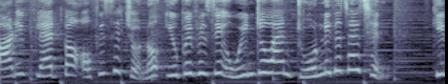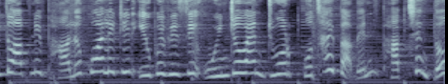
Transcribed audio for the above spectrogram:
বাড়ি ফ্ল্যাট বা অফিসের জন্য ইউপিভিসি উইন্ডো অ্যান্ড ডোর নিতে চাইছেন? কিন্তু আপনি ভালো কোয়ালিটির ইউপিভিসি উইন্ডো অ্যান্ড ডোর কোথায় পাবেন ভাবছেন তো?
